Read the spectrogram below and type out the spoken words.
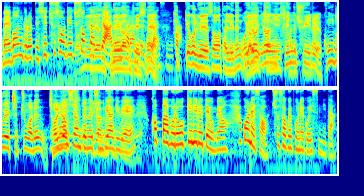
매번 그렇듯이 추석이 추석답지 않은 사람들도 대신에 많습니다. 합격을 위해서 달리는 오히려 이런 긴. 추위를 공부에 집중하는 전력 시험 등을 준비하기 위해 있는데요. 컵밥으로 끼니를 때우며 학원에서 추석을 보내고 있습니다.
